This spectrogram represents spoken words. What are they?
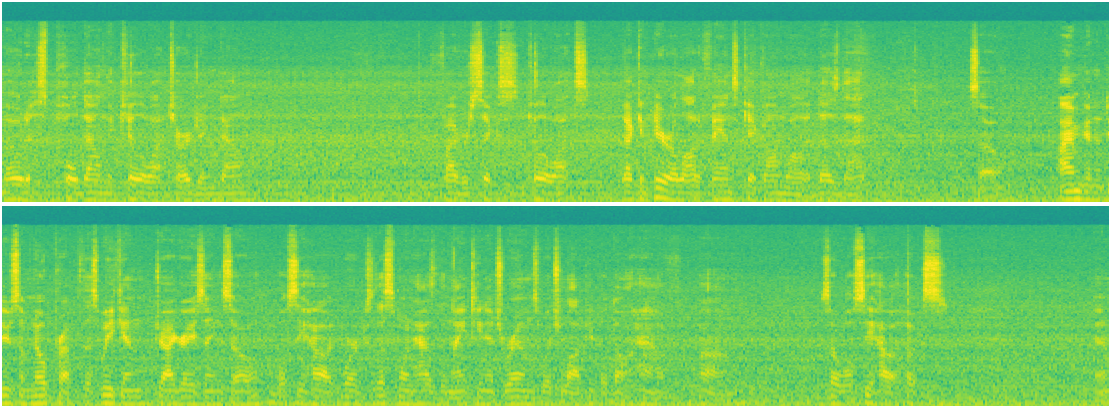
mode has pulled down the kilowatt charging down five or six kilowatts. I can hear a lot of fans kick on while it does that. So I'm gonna do some no prep this weekend drag racing, so we'll see how it works. This one has the 19 inch rims, which a lot of people don't have. Um, so we'll see how it hooks. And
